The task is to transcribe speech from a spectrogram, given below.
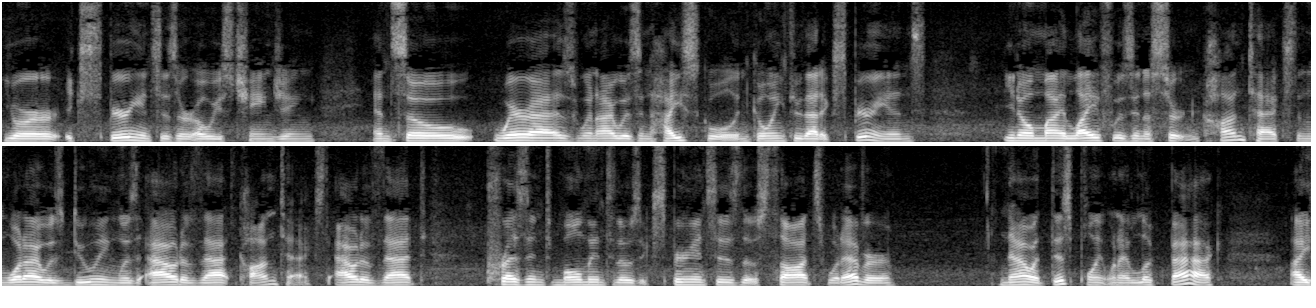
your experiences are always changing. And so, whereas when I was in high school and going through that experience, you know, my life was in a certain context, and what I was doing was out of that context, out of that present moment, those experiences, those thoughts, whatever. Now, at this point, when I look back, I,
